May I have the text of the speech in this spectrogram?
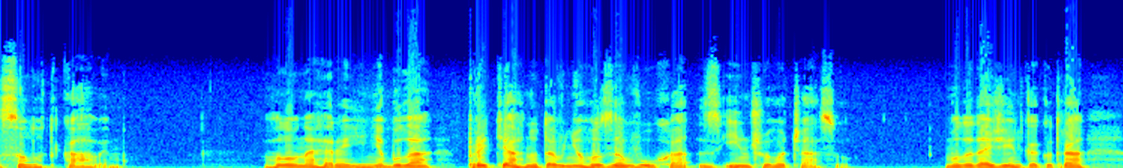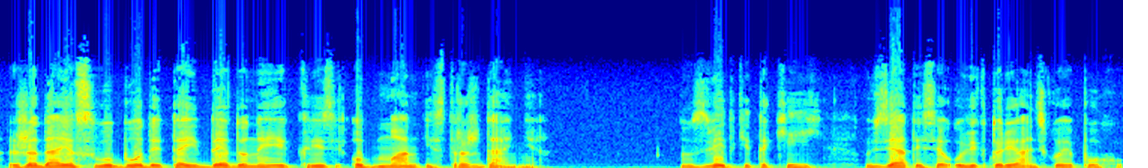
солодкавим. Головна героїня була притягнута в нього за вуха з іншого часу. Молода жінка, котра жадає свободи та йде до неї крізь обман і страждання. Звідки такий взятися у вікторіанську епоху?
